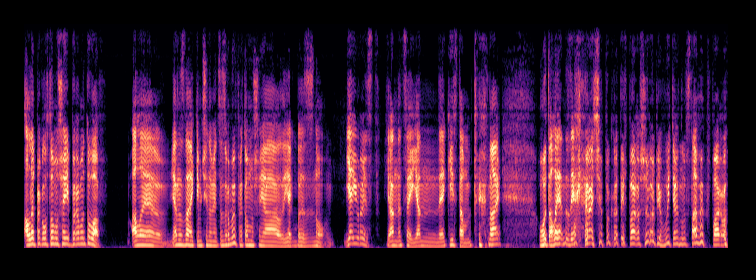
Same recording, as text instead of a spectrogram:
але прикол в тому, що я її поремонтував. Але я не знаю, яким чином я це зробив, при тому, що я якби ну, я юрист, я не цей, я не якийсь там технар. От, але я не я коротше покрутив пару шурупів, витягнув, вставив пару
